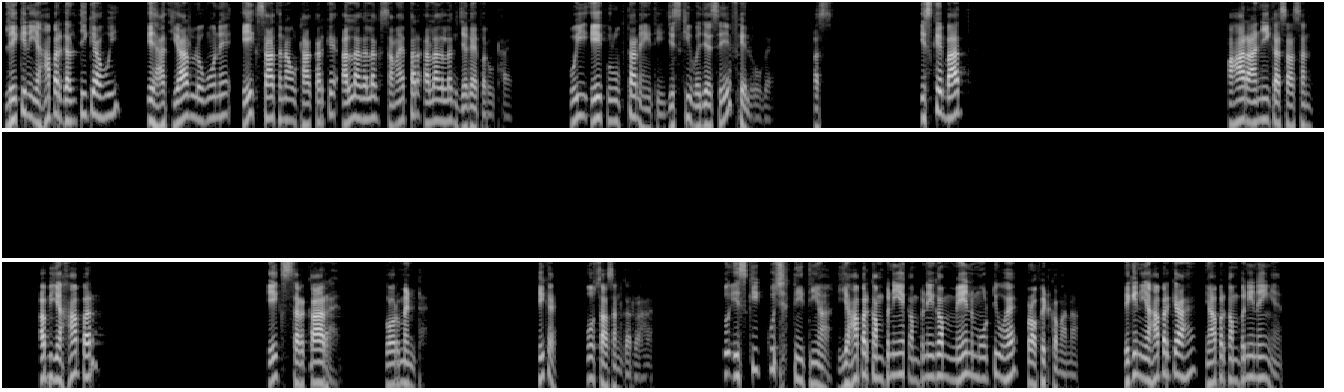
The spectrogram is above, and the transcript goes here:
लेकिन यहाँ पर गलती क्या हुई? कि हथियार लोगों ने एक साथ ना उठा करके अलग अलग समय पर अलग अलग जगह पर उठाए। कोई एक रूपता नहीं थी, जिसकी वजह से ये फेल हो गया बस। इसके बाद महारानी का शासन। अब यहाँ पर एक सरकार है, गवर्नमेंट है, ठीक है, वो शासन कर रहा है। तो इसकी कुछ नीतियाँ, यहाँ पर कंपनी है, कंपनी का मेन मोटिव है प्रॉफिट कमाना। लेकिन यहाँ पर क्या है, यहाँ पर कंपनी नहीं है,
